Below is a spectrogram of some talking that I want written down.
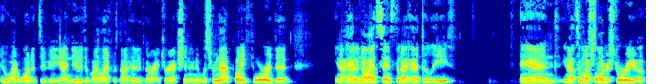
who i wanted to be. I knew that my life was not headed in the right direction. And it was from that point forward that you know i had an odd sense that i had to leave. And you know that's a much longer story of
